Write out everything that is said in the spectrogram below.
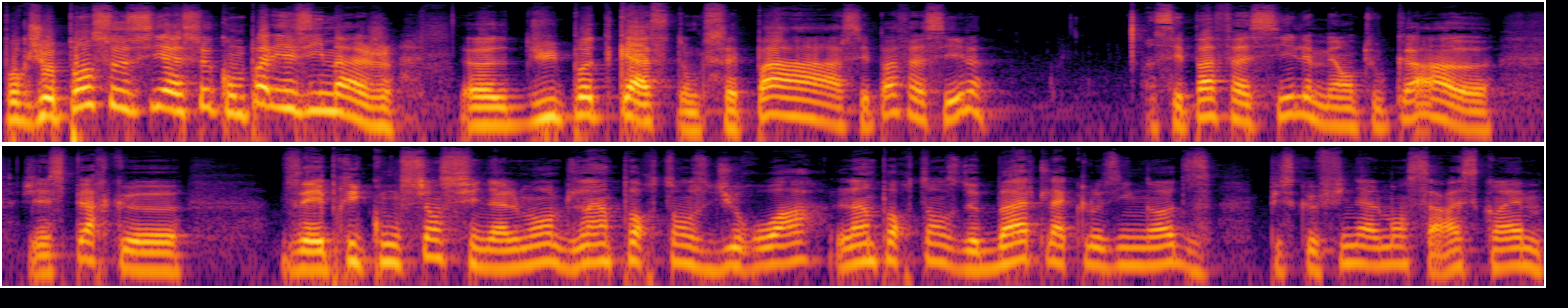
Pour que je pense aussi à ceux qui n'ont pas les images du podcast. Donc c'est pas c'est pas facile. C'est pas facile, mais en tout cas, j'espère que vous avez pris conscience finalement de l'importance du roi, l'importance de battre la closing odds, puisque finalement ça reste quand même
